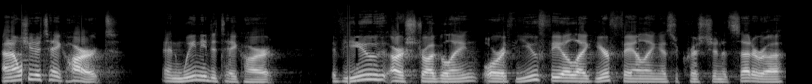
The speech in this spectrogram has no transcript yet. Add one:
And I want you to take heart, and we need to take heart. If you are struggling, or if you feel like you're failing as a Christian, etc.,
